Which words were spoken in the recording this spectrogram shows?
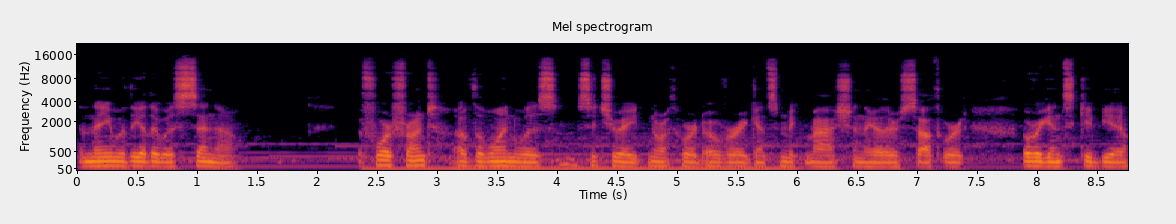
and the name of the other was Seneh. The forefront of the one was situate northward over against Michmash, and the other southward over against Gibeah.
